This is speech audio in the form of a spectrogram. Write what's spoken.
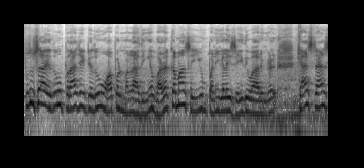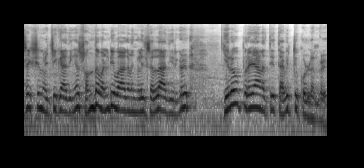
புதுசாக எதுவும் ப்ராஜெக்ட் எதுவும் ஓப்பன் பண்ணாதீங்க. வழக்கமாக செய்யும் பணிகளை செய்து வாருங்கள். கேஷ் டிரான்சாக்ஷன் வச்சுக்காதீங்க. சொந்த வண்டி வாகனங்களில் செல்லாதீர்கள். இரவு பிரயாணத்தை தவித்து கொள்ளுங்கள்.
